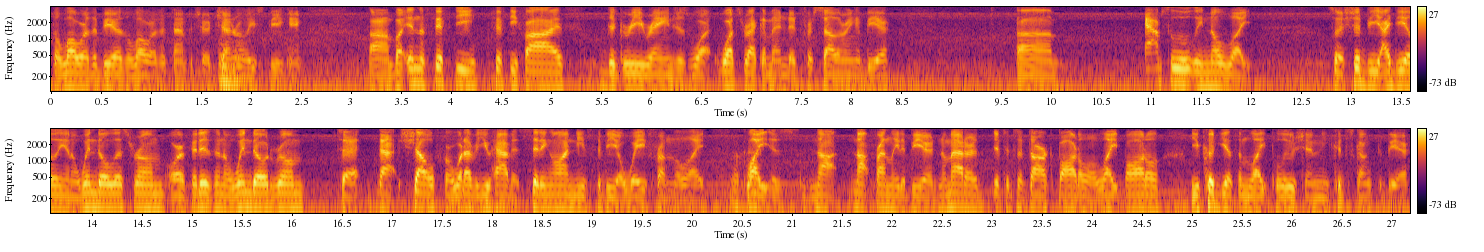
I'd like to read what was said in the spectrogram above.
The lower the beer, the lower the temperature, generally speaking. Um, but in the 50, 55 degree range is what what's recommended for cellaring a beer. Um, absolutely no light. So it should be ideally in a windowless room, or if it is in a windowed room, to that shelf or whatever you have it sitting on needs to be away from the light. Okay. Light is not not friendly to beer. No matter if it's a dark bottle, a light bottle, you could get some light pollution. You could skunk the beer.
